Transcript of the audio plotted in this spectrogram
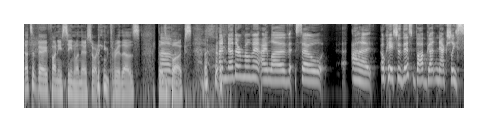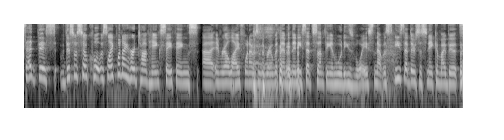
that's a very funny scene when they're sorting through those, those Um, books. Another moment I love. So, uh, okay, so this Bob Gunton actually said this. This was so cool. It was like when I heard Tom Hanks say things uh, in real life when I was in the room with him, and then he said something in Woody's voice, and that was he said, "There's a snake in my boots."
